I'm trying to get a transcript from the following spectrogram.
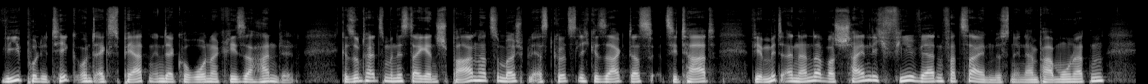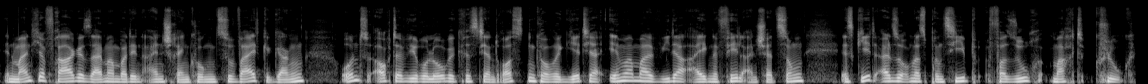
wie Politik und Experten in der Corona-Krise handeln. Gesundheitsminister Jens Spahn hat zum Beispiel erst kürzlich gesagt, dass, Zitat, wir miteinander wahrscheinlich viel werden verzeihen müssen in ein paar Monaten. In mancher Frage sei man bei den Einschränkungen zu weit gegangen. Und auch der Virologe Christian Drosten korrigiert ja immer mal wieder eigene Fehleinschätzungen. Es geht also um das Prinzip Versuch macht klug.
